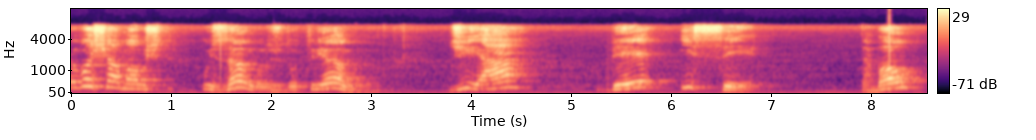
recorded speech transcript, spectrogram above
eu vou chamar os, os ângulos do triângulo de A, B e C. Tá bom?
